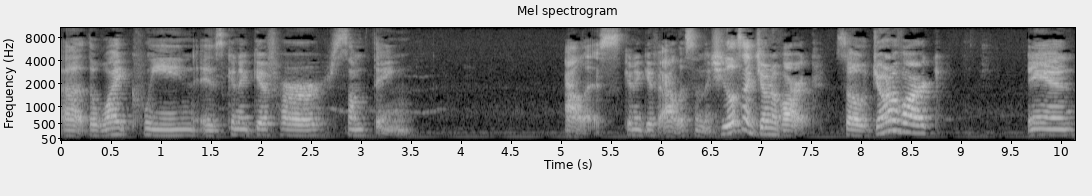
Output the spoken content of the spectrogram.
uh, the White Queen is gonna give her something. Alice gonna give Alice something. She looks like Joan of Arc. So Joan of Arc and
